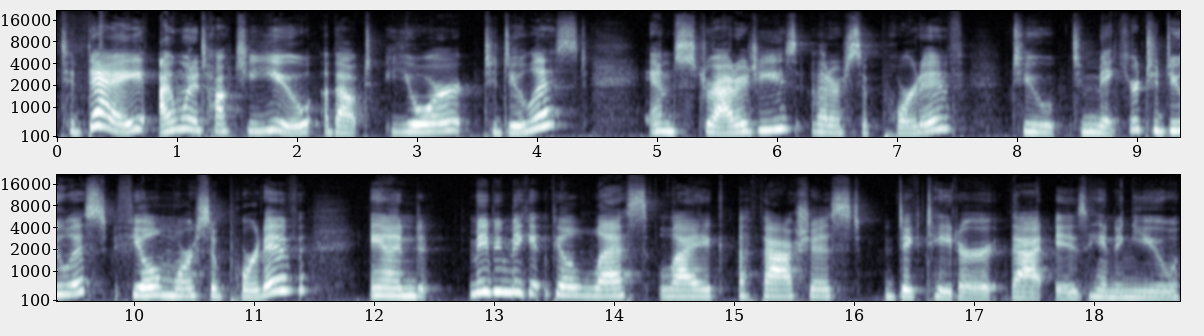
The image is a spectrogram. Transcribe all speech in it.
today I want to talk to you about your to-do list and strategies that are supportive to to make your to-do list feel more supportive and maybe make it feel less like a fascist dictator that is handing you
